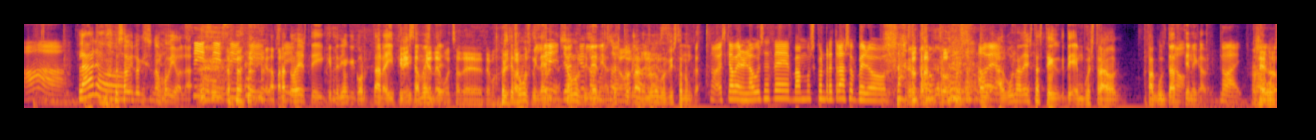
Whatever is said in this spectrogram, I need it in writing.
Ah. Claro. ¿No sabéis lo que es una moviola? Sí, sí, sí, sí. El aparato sí. este y que tenían que cortar ahí Chris físicamente. entiende mucho de, de Es que somos millennials, Sí, somos de Esto, claro, no lo hemos visto nunca. No, es que a ver, en la USC vamos con retraso, pero Pero tanto. tanto. A ver, alguna de estas te- te- en vuestra facultad No. tiene que haber. no hay. O sea, Seguro.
